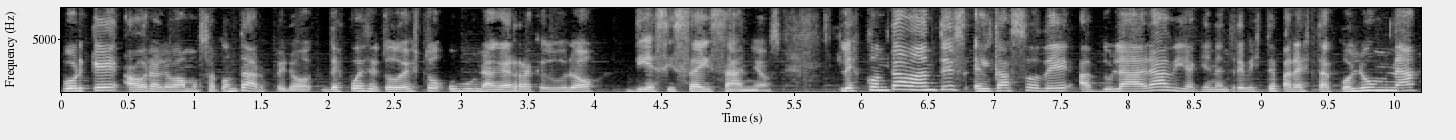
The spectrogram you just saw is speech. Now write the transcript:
porque ahora lo vamos a contar, pero después de todo esto hubo una guerra que duró 16 años. Les contaba antes el caso de Abdullah Arabi, a quien entrevisté para esta columna.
